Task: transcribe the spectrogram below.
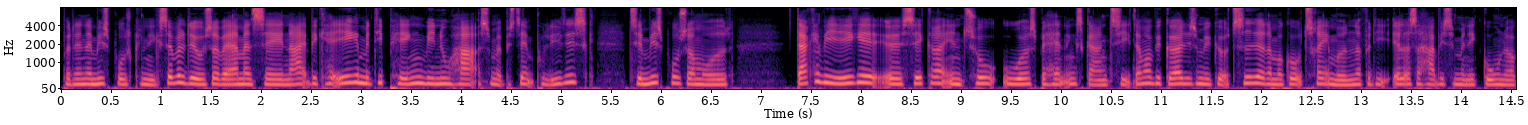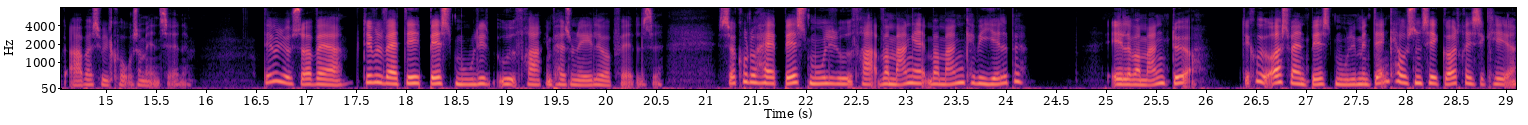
på den her misbrugsklinik, så vil det jo så være, at man sagde, nej, vi kan ikke med de penge, vi nu har, som er bestemt politisk, til misbrugsområdet, der kan vi ikke øh, sikre en to ugers behandlingsgaranti. Der må vi gøre, ligesom vi gjorde tidligere, der må gå tre måneder, fordi ellers så har vi simpelthen ikke gode nok arbejdsvilkår som ansatte. Det vil jo så være det, vil være det bedst muligt ud fra en personale opfattelse. Så kunne du have bedst muligt ud fra, hvor mange, hvor mange kan vi hjælpe? Eller hvor mange dør? Det kunne jo også være en bedst mulig, men den kan jo sådan set godt risikere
